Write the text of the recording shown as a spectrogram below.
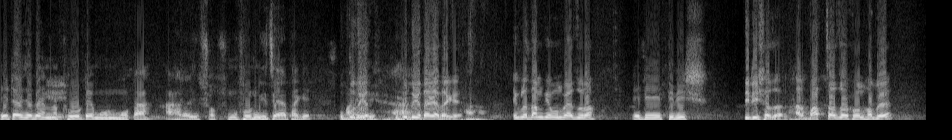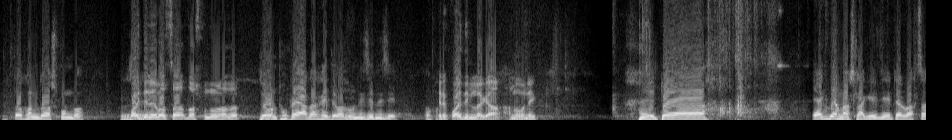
এটাই যে দেখেন না ঠোঁট এমন মোটা আর সবসময় নিচে থাকে। উপর মানে দিকে এটি- উপর দিকে তাকায় থাকে। হ্যাঁ হ্যাঁ। এগুলোর দাম কেমন ভাই জোড়া? এটি তিরিশ। তিরিশ হাজার। আর বাচ্চা যখন হবে? তখন দশ পনেরো। কয় দিনের বাচ্চা? দশ পনেরো হাজার? যখন ঠোঁটে আদা খাইতে পারব নিজে নিজে এটা কয়দিন লাগে আনুমানিক? এটা এক দেড় মাস লাগে এই যে এটার বাচ্চা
